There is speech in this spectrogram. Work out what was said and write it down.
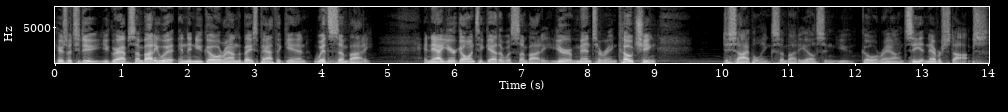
Here's what you do you grab somebody with, and then you go around the base path again with somebody and now you're going together with somebody. You're mentoring, coaching, discipling somebody else, and you go around. See, it never stops.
